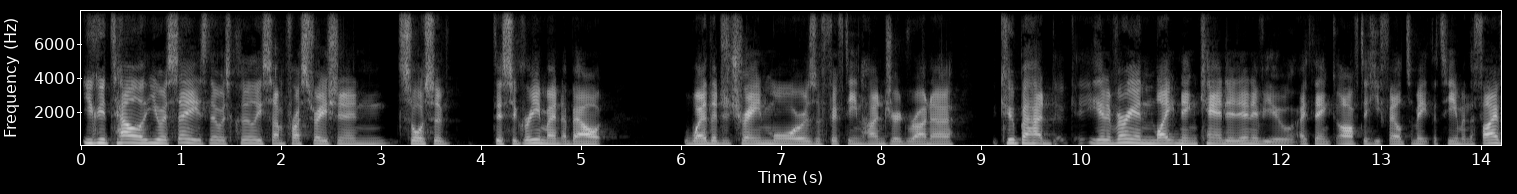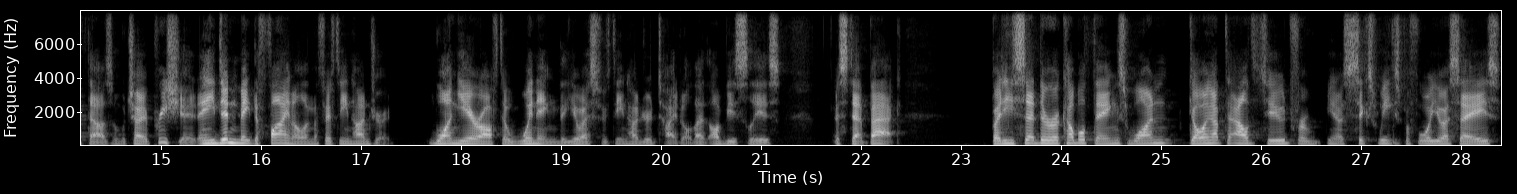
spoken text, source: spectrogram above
you could tell USA's there was clearly some frustration, source of disagreement about whether to train more as a 1500 runner. Cooper had he had a very enlightening, candid interview, I think, after he failed to make the team in the 5000, which I appreciate. And he didn't make the final in the 1500 one year after winning the US 1500 title. That obviously is a step back. But he said there were a couple things. One, going up to altitude for you know six weeks before USA's,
